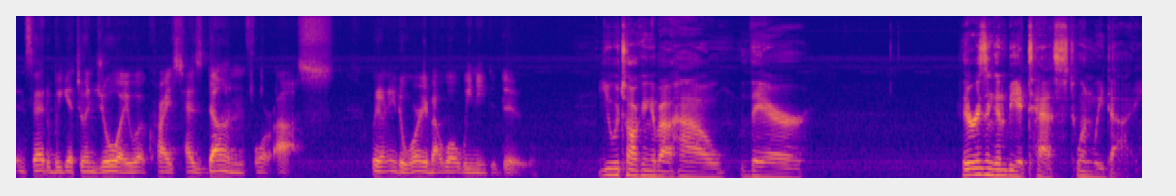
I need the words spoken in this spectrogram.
instead, we get to enjoy what Christ has done for us. We don't need to worry about what we need to do. You were talking about how there there isn't going to be a test when we die.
